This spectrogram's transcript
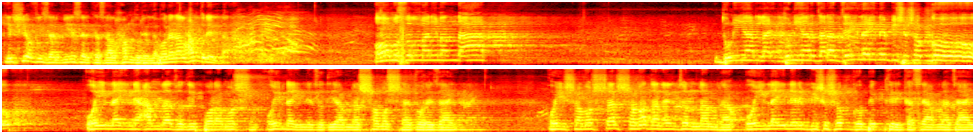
কৃষি অফিসার, বিএস এর কাছে, আলহামদুলিল্লাহ। বলেন, আলহামদুলিল্লাহ। ও মুসলমান ইমানদার, দুনিয়ার দুনিয়ার যারা যেই লাইনে বিশেষজ্ঞ, ওই লাইনে আমরা যদি পরামর্শ ওই লাইনে যদি আমরা সমস্যায় পড়ে যাই ওই সমস্যার সমাধানের জন্য আমরা ওই লাইনের বিশেষজ্ঞ ব্যক্তির কাছে আমরা যাই।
